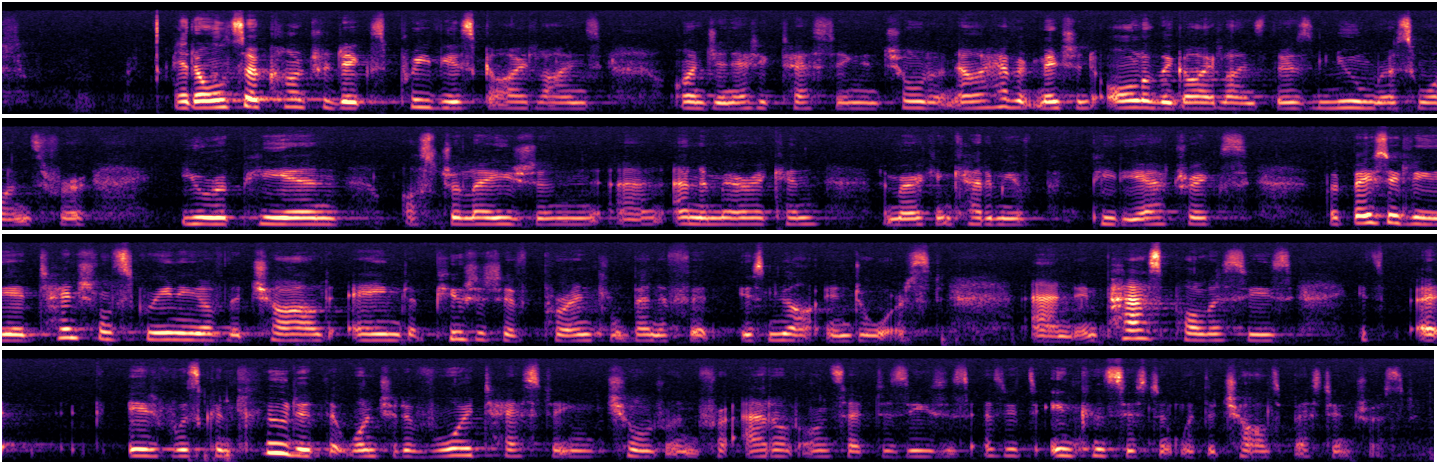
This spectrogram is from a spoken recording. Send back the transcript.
It also contradicts previous guidelines on genetic testing in children. Now, I haven't mentioned all of the guidelines. There's numerous ones for European, Australasian, and, and American, American Academy of Pediatrics. But basically, the intentional screening of the child aimed at putative parental benefit is not endorsed. And in past policies, uh, it was concluded that one should avoid testing children for adult onset diseases as it's inconsistent with the child's best interest.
